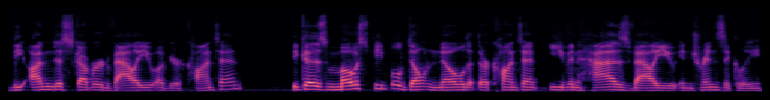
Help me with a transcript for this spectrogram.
The Undiscovered Value of Your Content because most people don't know that their content even has value intrinsically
